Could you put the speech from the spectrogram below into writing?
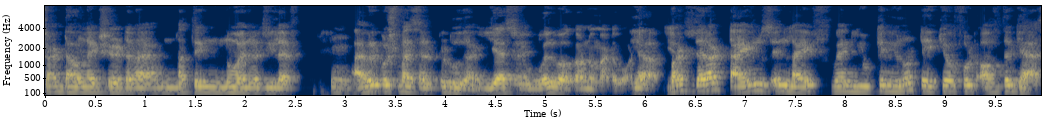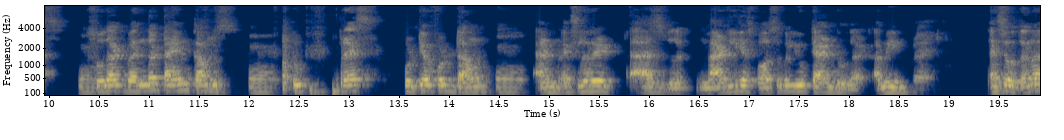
shut down like shit and i have nothing no energy left Hmm. i will push myself to do that Yes, you will work out no matter what. yeah Yes. but there are times in life when you can you know take your foot off the gas Hmm. so that when the time comes Mhm. to press put your foot down Mhm. and accelerate as l- madly as possible, you can do that. I mean, Right. ऐसे होता है ना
